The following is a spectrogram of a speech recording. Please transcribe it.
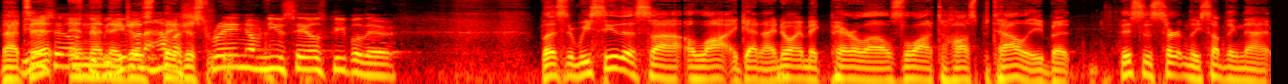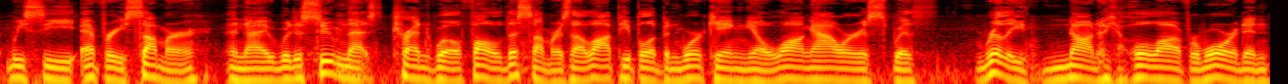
That's New it? And then they You're just- have they a just- string of new salespeople there. Listen, we see this uh, a lot. Again, I know I make parallels a lot to hospitality, but this is certainly something that we see every summer, and I would assume that trend will follow this summer. Is that a lot of people have been working, you know, long hours with really not a whole lot of reward in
